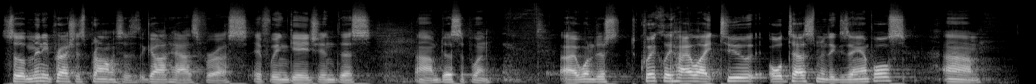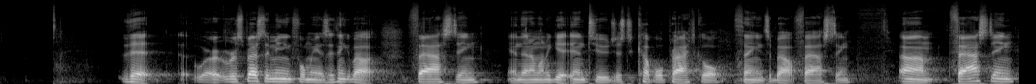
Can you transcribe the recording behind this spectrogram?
So many precious promises that God has for us if we engage in this um, discipline. I want to just quickly highlight two Old Testament examples um, that were especially meaningful to me as I think about fasting, and then I'm going to get into just a couple practical things about fasting. Um, fasting,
